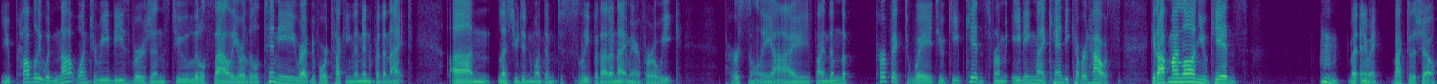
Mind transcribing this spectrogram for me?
You probably would not want to read these versions to little Sally or little Timmy right before tucking them in for the night, unless you didn't want them to sleep without a nightmare for a week. Personally, I find them the perfect way to keep kids from eating my candy covered house. Get off my lawn, you kids! but anyway, back to the show.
